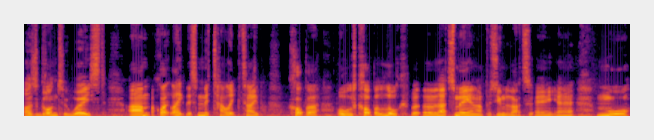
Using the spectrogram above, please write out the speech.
has gone to waste. Um, I quite like this metallic type copper, old copper look, but uh, that's me, and I presume that that's a uh, more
